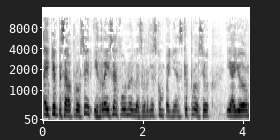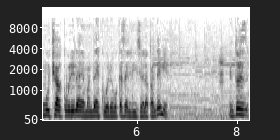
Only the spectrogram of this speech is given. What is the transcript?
hay que empezar a producir. Y Razer fue una de las grandes compañías que produció y ayudó mucho a cubrir la demanda de cubrebocas al inicio de la pandemia. Entonces,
